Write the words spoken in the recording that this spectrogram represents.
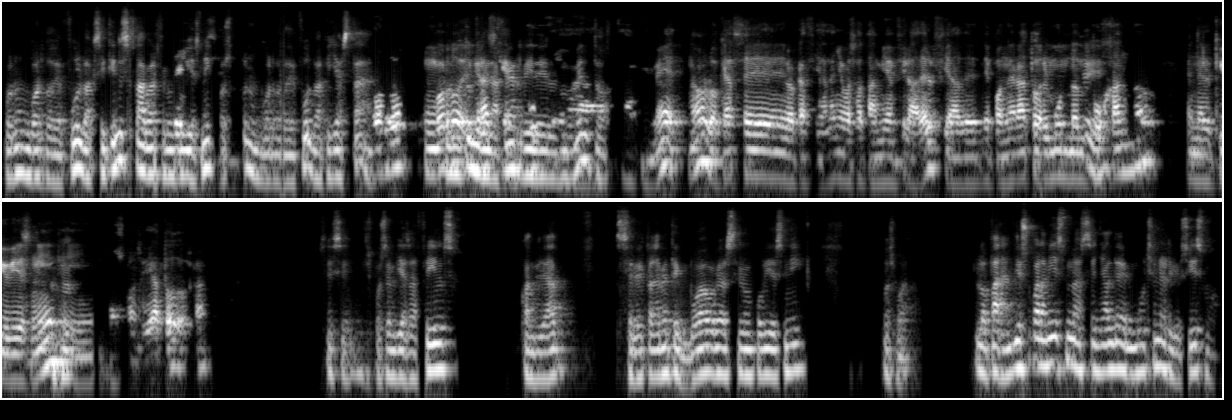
con un gordo de fullback. Si tienes para hacer un sí, sneak, pues pon un gordo de fullback y ya está. Un gordo, de la del momento. ¿no? Lo que hace, lo que hacía el año pasado también Filadelfia, de, de, poner a todo el mundo empujando en el QB sneak uh -huh. y nos conseguía a todos, ¿no? Sí, sí. Después envías a Fields, cuando ya se ve claramente que voy a volver a ser un QB sneak, pues bueno, lo paran. Y eso para mí es una señal de mucho nerviosismo.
